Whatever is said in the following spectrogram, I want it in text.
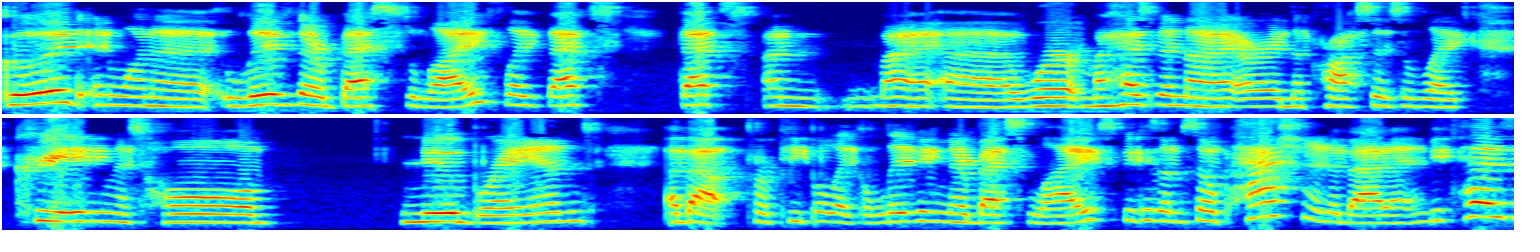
good and want to live their best life. Like that's that's I'm my uh we're my husband and I are in the process of like creating this whole new brand about for people like living their best lives because I'm so passionate about it and because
